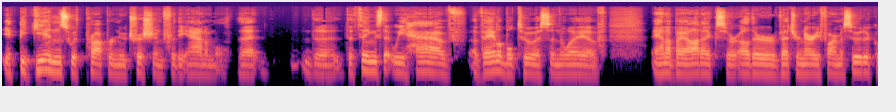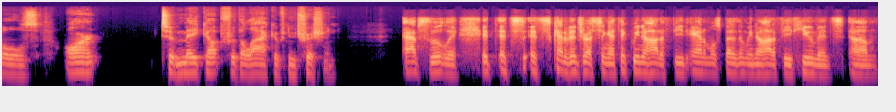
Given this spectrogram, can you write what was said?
it begins with proper nutrition for the animal. That the the things that we have available to us in the way of antibiotics or other veterinary pharmaceuticals aren't to make up for the lack of nutrition. Absolutely, it, it's it's kind of interesting. I think we know how to feed animals better than we know how to feed humans. Um,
